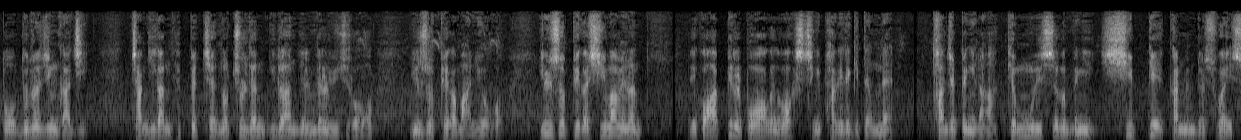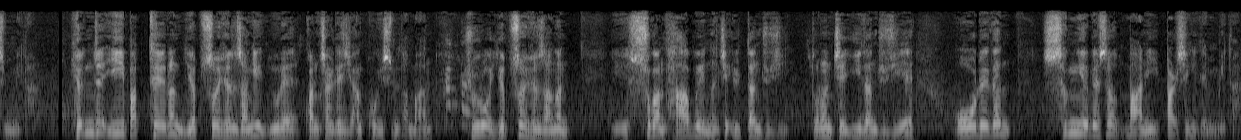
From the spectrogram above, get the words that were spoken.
또 늘어진 가지 장기간 햇볕에 노출된 이러한 열매를 위주로 일소 피해가 많이 오고 일소 피해가 심하면은 과피를 보호하고 왁스층이 파괴됐기 때문에 탄저병이나 견문이 썩은 병이 쉽게 감염될 수가 있습니다. 현재 이 밭에는 엽소 현상이 눈에 관찰되지 않고 있습니다만 주로 엽소 현상은 이 수간 하부에 있는 제1단 주지 또는 제2단 주지에 오래된 성엽에서 많이 발생이 됩니다.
